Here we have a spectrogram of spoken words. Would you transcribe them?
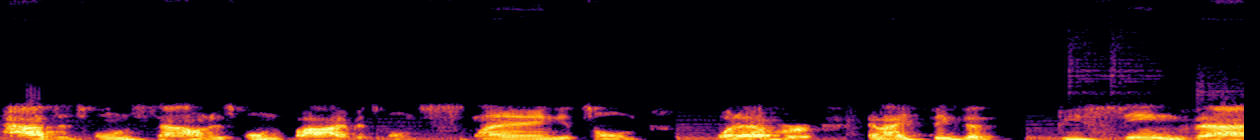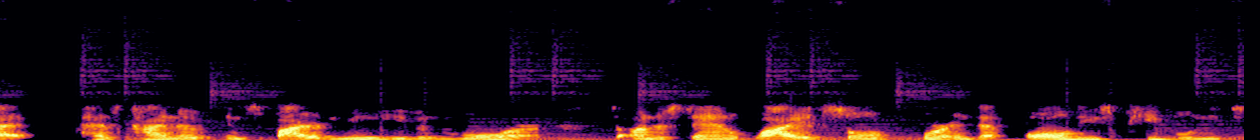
has its own sound, its own vibe, its own slang, its own whatever. And I think that be seeing that has kind of inspired me even more to understand why it's so important that all these people need to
